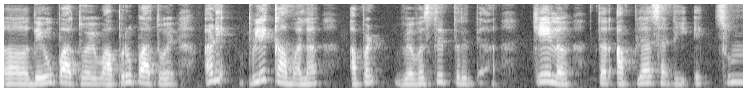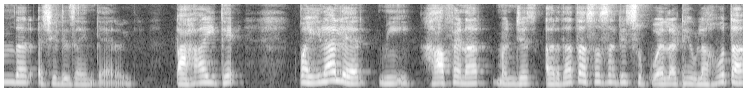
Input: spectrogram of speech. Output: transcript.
देऊ देऊ पाहतोय वापरू पाहतोय आणि आपले कामाला आपण व्यवस्थितरित्या केलं तर आपल्यासाठी एक सुंदर अशी डिझाईन तयार होईल. पहा इथे पहिला लेअर मी हाफ एन आवर म्हणजेच अर्धा तासासाठी सुकवायला ठेवला होता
